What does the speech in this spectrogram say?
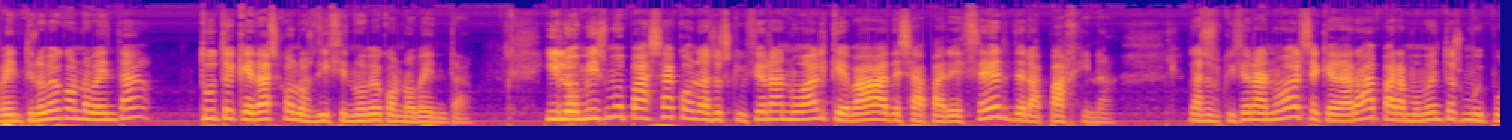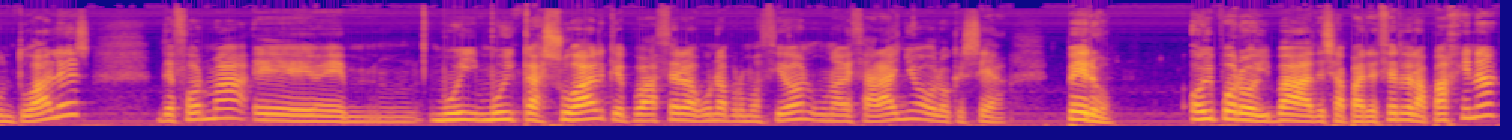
29,90, tú te quedas con los 19,90. Y lo mismo pasa con la suscripción anual que va a desaparecer de la página. La suscripción anual se quedará para momentos muy puntuales, de forma eh, muy, muy casual, que pueda hacer alguna promoción una vez al año o lo que sea. Pero hoy por hoy va a desaparecer de la página.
